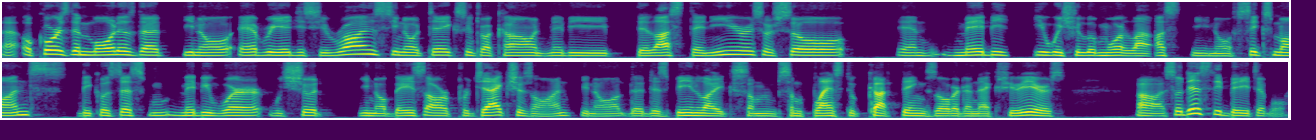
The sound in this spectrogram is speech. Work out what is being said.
Uh, of course, the models that you know every agency runs, you know, takes into account maybe the last 10 years or so and maybe we should look more last you know six months because that's maybe where we should you know base our projections on you know there's been like some some plans to cut things over the next few years. Uh, so that's debatable.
